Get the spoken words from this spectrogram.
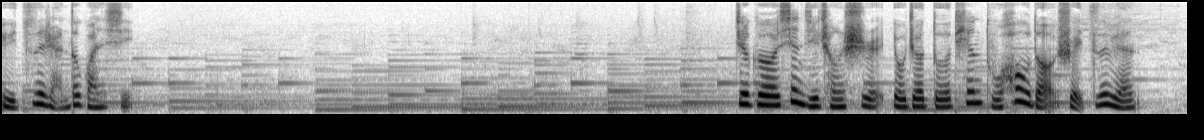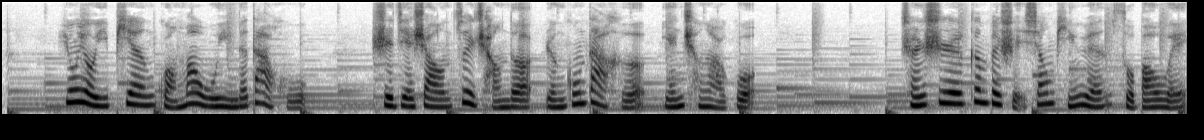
与自然的关系。这个县级城市有着得天独厚的水资源，拥有一片广袤无垠的大湖，世界上最长的人工大河沿城而过。城市更被水乡平原所包围。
